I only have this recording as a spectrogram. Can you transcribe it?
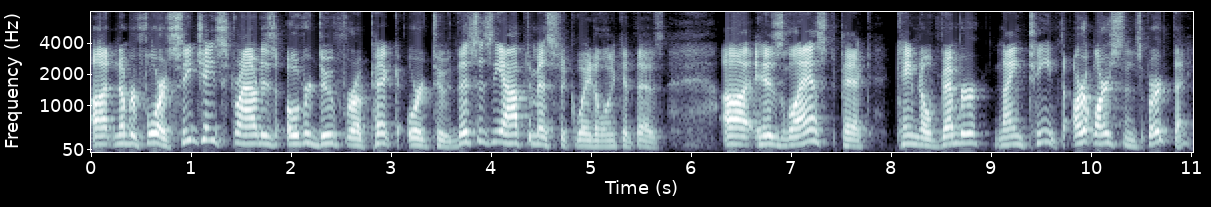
Uh, number four, CJ Stroud is overdue for a pick or two. This is the optimistic way to look at this. Uh, his last pick came November 19th, Art Larson's birthday.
